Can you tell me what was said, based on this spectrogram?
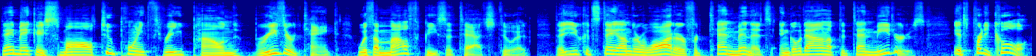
They make a small 2.3 pound breather tank with a mouthpiece attached to it that you could stay underwater for 10 minutes and go down up to 10 meters. It's pretty cool.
